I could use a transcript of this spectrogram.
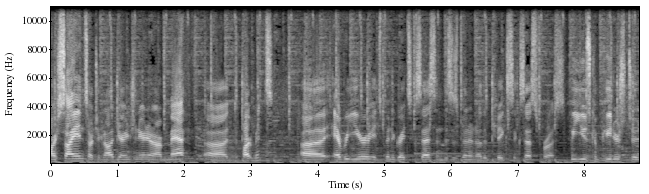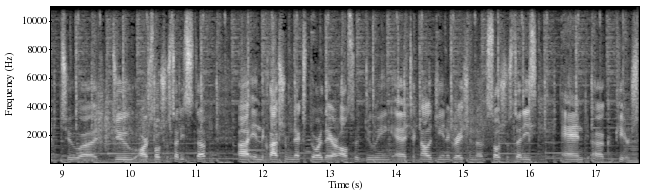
our science, our technology, our engineering, and our math uh, departments. Uh, every year it's been a great success and this has been another big success for us. We use computers to, to uh, do our social studies stuff. Uh, in the classroom next door they are also doing a technology integration of social studies and computers.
